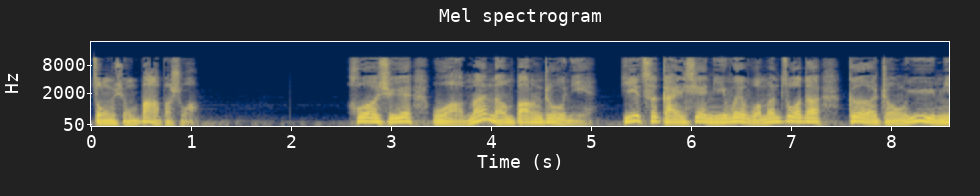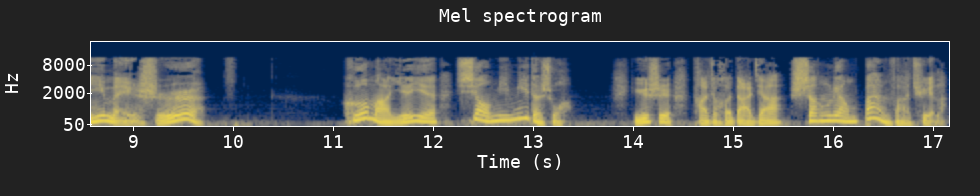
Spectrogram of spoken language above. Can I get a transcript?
棕熊爸爸说：“或许我们能帮助你，以此感谢你为我们做的各种玉米美食。”河马爷爷笑眯眯的说，于是他就和大家商量办法去了。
